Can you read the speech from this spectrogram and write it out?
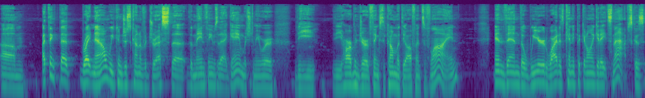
Um, I think that right now we can just kind of address the the main themes of that game, which to me were the the harbinger of things to come with the offensive line and then the weird why does Kenny Pickett only get eight snaps? Because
